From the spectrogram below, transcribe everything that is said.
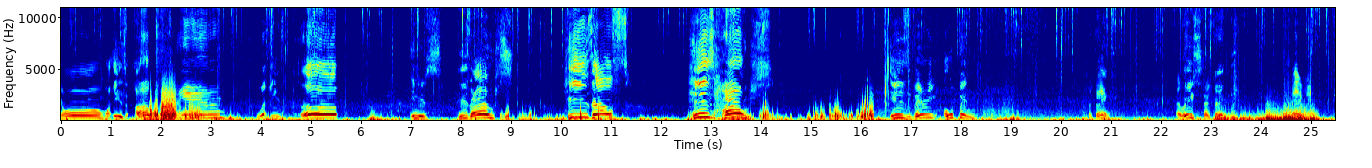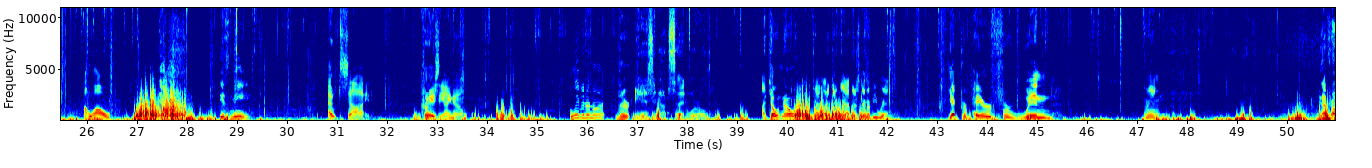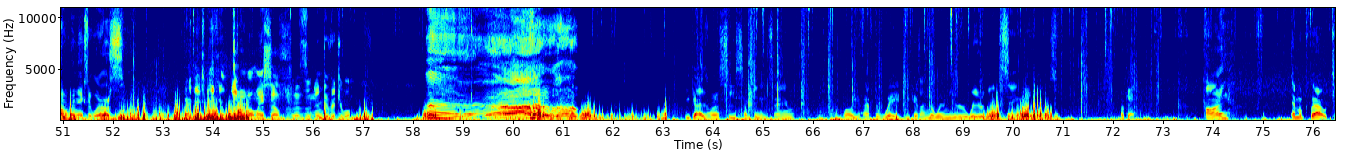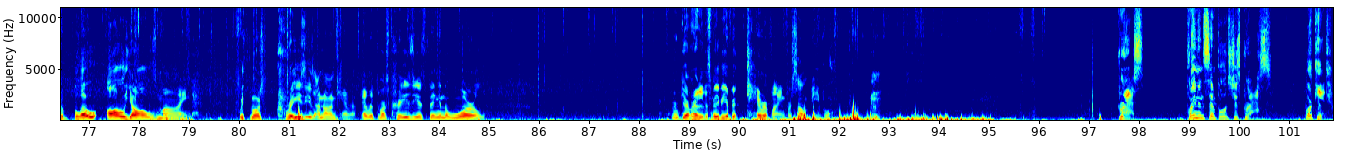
y'all? What is up, fam? What is up? In his his house. His house. His house is very open. I think. At least I think. Anyway. Hello. This is me. Outside. Crazy, I know. Believe it or not, there is an outside world. I don't know if I like it. Yeah, there's gonna be wind. Get prepared for wind. I mean, that probably makes it worse. But it makes me feel better about myself as an individual. Ah. You guys want to see something insane? Well, you have to wait because I'm nowhere near where the insane thing is. Okay. I am about to blow all y'all's mind with the most craziest, I'm not on camera, and with the most craziest thing in the world. Now get ready, this may be a bit terrifying for some people. Grass. Plain and simple, it's just grass. Look it.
